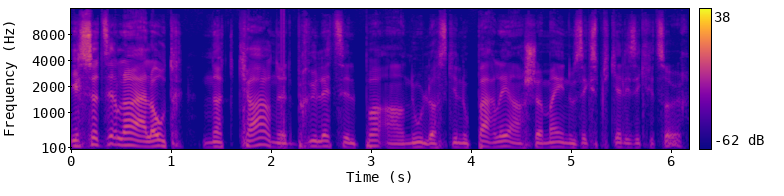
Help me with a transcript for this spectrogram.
Ils se dirent l'un à l'autre, Notre cœur ne brûlait-il pas en nous lorsqu'il nous parlait en chemin et nous expliquait les Écritures?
